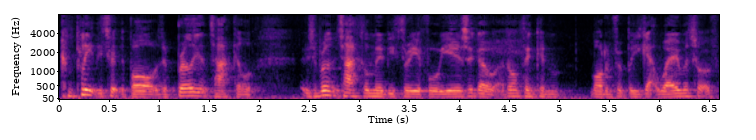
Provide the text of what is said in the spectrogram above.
Completely took the ball. It was a brilliant tackle. It was a brilliant tackle maybe three or four years ago. I don't think in modern football you get away with sort of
